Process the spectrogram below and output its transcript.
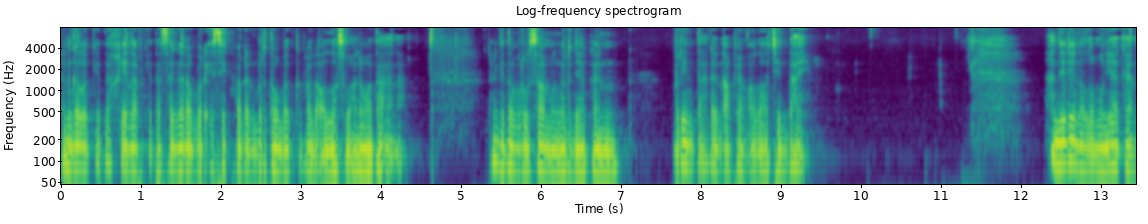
Dan kalau kita khilaf kita segera beristighfar dan bertobat kepada Allah Subhanahu wa taala. Dan kita berusaha mengerjakan perintah dan apa yang Allah cintai. Hadirin Allah muliakan.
